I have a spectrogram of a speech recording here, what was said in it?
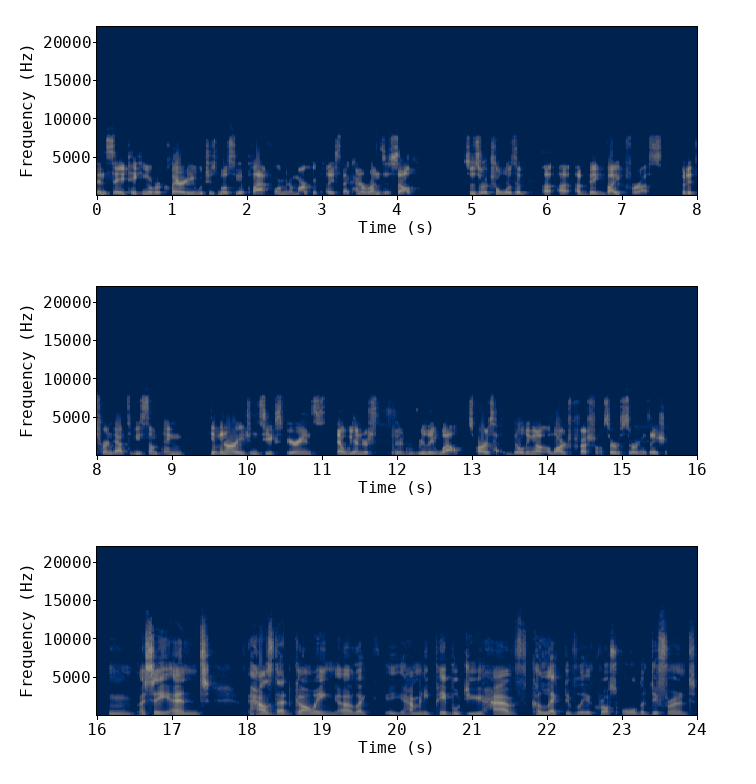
than say taking over Clarity which is mostly a platform and a marketplace that kind of runs itself so Zirtual was a, a, a big bite for us but it turned out to be something given our agency experience that we understood really well as far as building a, a large professional service organization Hmm, I see. And how's that going? Uh, like, eh, how many people do you have collectively across all the different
